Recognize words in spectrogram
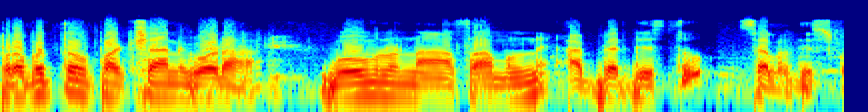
ప్రభుత్వ పక్షాన్ని కూడా భూములున్న ఆసాములని అభ్యర్థిస్తూ సెలవు తీసుకుంటాం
